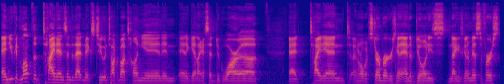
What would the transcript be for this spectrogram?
And you could lump the tight ends into that mix too, and talk about Tonyan and and again, like I said, Deguara at tight end. I don't know what Sternberger's going to end up doing. He's he's going to miss the first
